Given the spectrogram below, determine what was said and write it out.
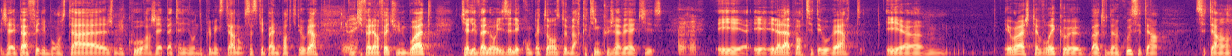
j'avais- pas fait les bons stages, mes cours, j'avais pas terminé mon diplôme, etc. Donc ça, c'était pas une porte qui était ouverte. Ouais. Donc il fallait en fait une boîte qui allait valoriser les compétences de marketing que j'avais acquises. Mhm. Et, et- et là, la porte s'était ouverte. Et, euh, et voilà, je t'avouerai que bah, tout d'un coup, c'était un, c'était un,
